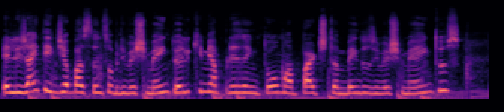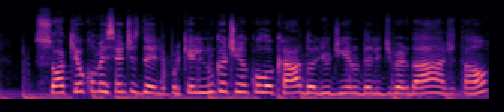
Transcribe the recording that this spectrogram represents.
ele já entendia bastante sobre investimento, ele que me apresentou uma parte também dos investimentos. Só que eu comecei antes dele, porque ele nunca tinha colocado ali o dinheiro dele de verdade e tal.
